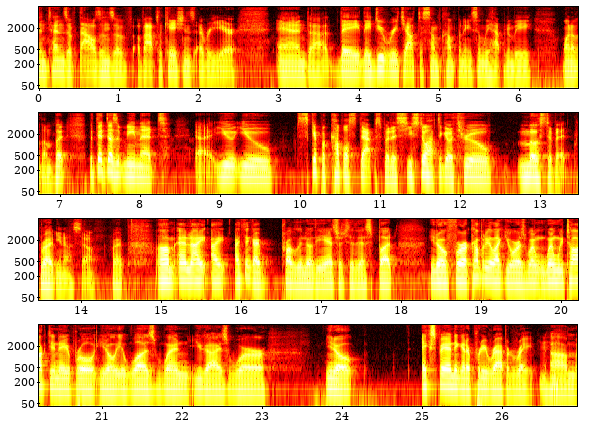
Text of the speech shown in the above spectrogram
and tens of thousands of, of applications every year. And uh, they, they do reach out to some companies and we happen to be one of them. But, but that doesn't mean that uh, you, you skip a couple steps, but it's, you still have to go through most of it. Right. You know, so. Right. Um, and I, I, I think I probably know the answer to this, but you know, for a company like yours, when when we talked in April, you know, it was when you guys were, you know, expanding at a pretty rapid rate. Um,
